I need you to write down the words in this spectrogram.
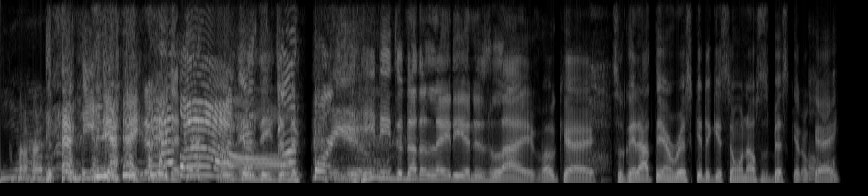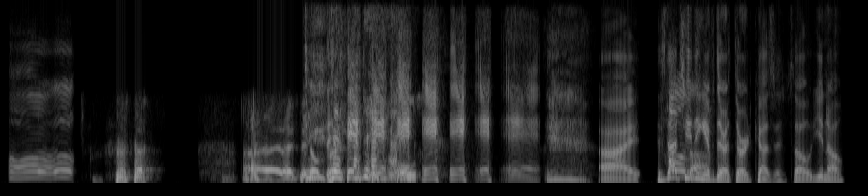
Yeah. All right. yeah, he, don't need Come to- he on, just needs it's ano- good for you. He needs another lady in his life. Okay. So get out there and risk it to get someone else's biscuit, okay? All right, I think I'll. All right. It's not Hold cheating on. if they're a third cousin. So, you know,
